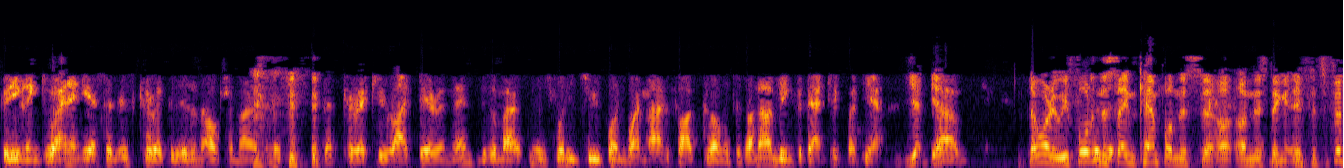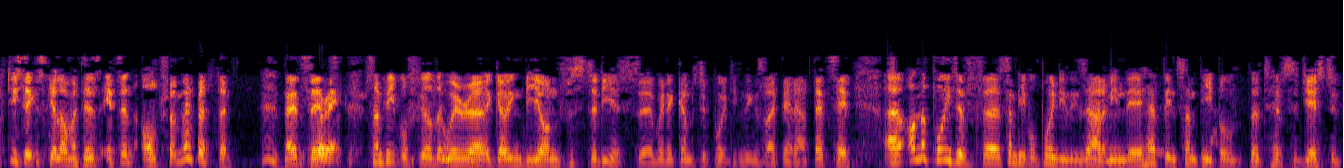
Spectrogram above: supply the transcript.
Good evening, Dwayne. And yes, it is correct. It is an ultra marathon. Get that correctly right there and then. Because a marathon is 42.195 kilometers. I know I'm being pedantic, but yeah. Yeah, yeah. Um, don't worry, we fall in the same camp on this uh, on this thing. If it's 56 kilometers, it's an ultra marathon. That's it. Some people feel that we're uh, going beyond fastidious uh, when it comes to pointing things like that out. That said, uh, on the point of uh, some people pointing things out, I mean, there have been some people that have suggested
